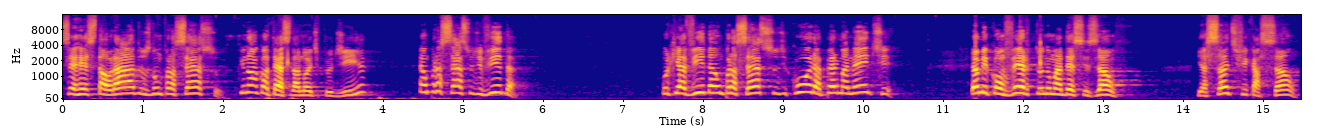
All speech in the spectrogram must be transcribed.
ser restaurados num processo que não acontece da noite para o dia, é um processo de vida. Porque a vida é um processo de cura permanente. Eu me converto numa decisão. E a santificação,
